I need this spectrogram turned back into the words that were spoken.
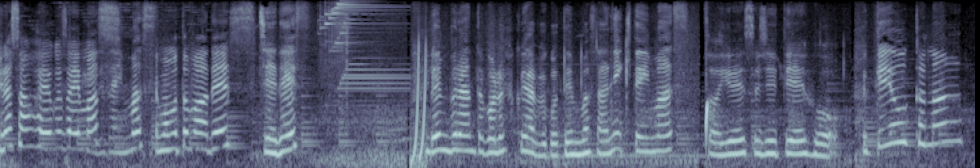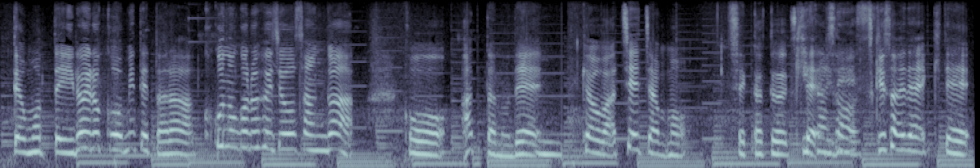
皆さんおはようございます。山本真央です。ちえです。レンブラントゴルフクラブ御殿場さんに来ています。そう USGTF を受けようかなって思っていろいろこう見てたらここのゴルフ場さんがこうあったので、うん。今日はちえちゃんもせっかく来てそうで。すそう好きそれで来て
